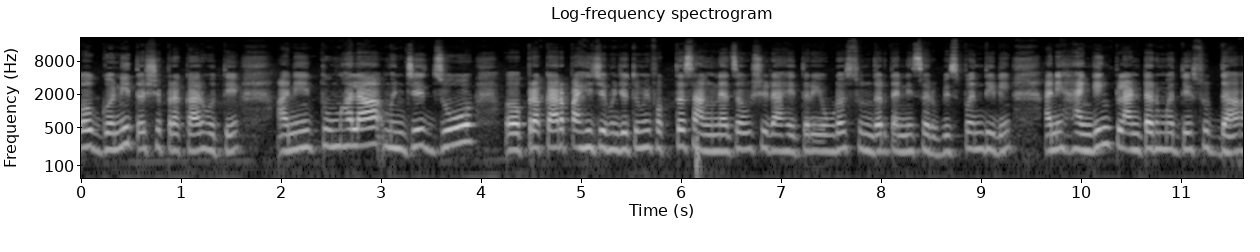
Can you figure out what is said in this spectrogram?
अगणित असे प्रकार होते. आणि तुम्हाला म्हणजे जो प्रकार पाहिजे म्हणजे तुम्ही फक्त सांगण्याचा उशीर आहे तर एवढं सुंदर त्यांनी सर्व्हिस पण दिली. आणि हँगिंग प्लांटरमध्ये सुद्धा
